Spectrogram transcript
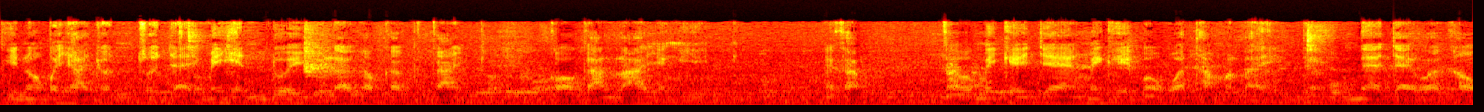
พี่น้องประชาชนส่วนใหญ่ไม่เห็นด้วยอยู่แล้วครับกับการก่อการร้ายอย่างนี้นะครับเขาไม่เคยแจ้งไม่เคยบอกว่าทำอะไร แต่ผมแน่ใจว่าเขา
